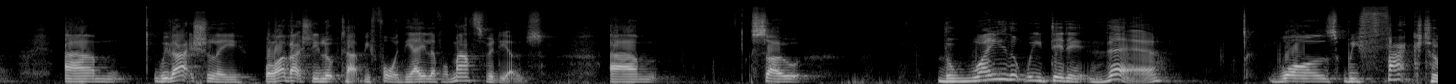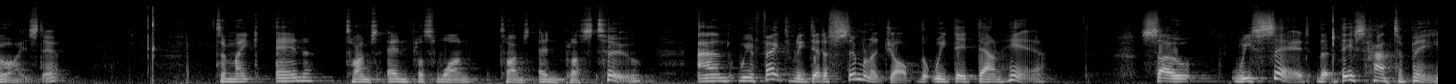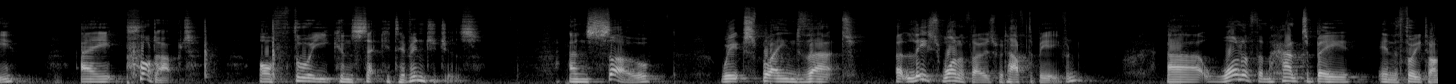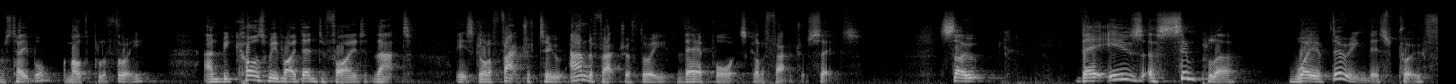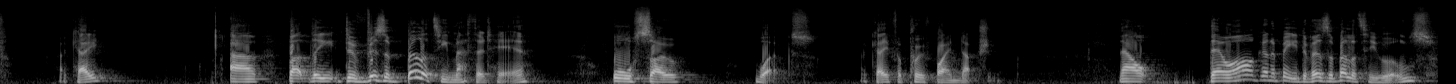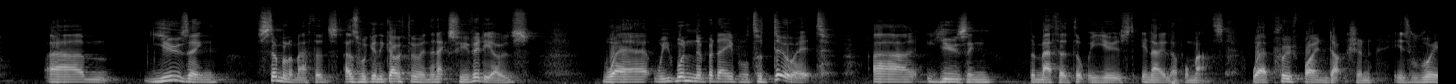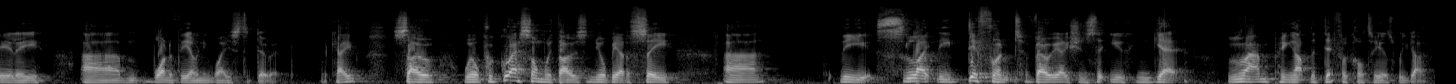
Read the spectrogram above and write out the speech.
um, we've actually, well I've actually looked at before in the A-level maths videos. Um, so the way that we did it there was we factorized it to make n times n plus 1 times n plus 2 and we effectively did a similar job that we did down here. So we said that this had to be a product of three consecutive integers. And so we explained that at least one of those would have to be even. Uh, one of them had to be in the 3 times table, a multiple of 3. And because we've identified that it's got a factor of 2 and a factor of 3, therefore it's got a factor of 6. So there is a simpler way of doing this proof, okay? Uh, but the divisibility method here also works, okay, for proof by induction. Now, there are going to be divisibility rules um, using similar methods, as we're going to go through in the next few videos, where we wouldn't have been able to do it uh, using the method that we used in A-level maths, where proof by induction is really um, one of the only ways to do it. Okay, so we'll progress on with those, and you'll be able to see uh, the slightly different variations that you can get, ramping up the difficulty as we go.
